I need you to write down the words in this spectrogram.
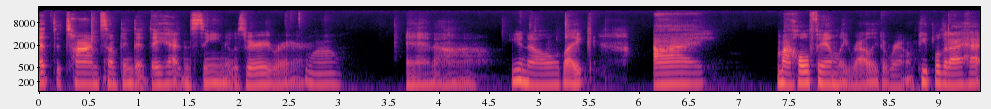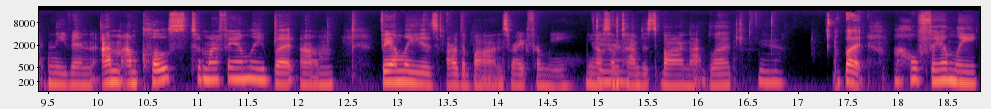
at the time, something that they hadn't seen. It was very rare Wow. and uh, you know like i my whole family rallied around people that i hadn't even i'm i'm close to my family but um family is are the bonds right for me. You know sometimes it's bond not blood. Yeah. but my whole family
